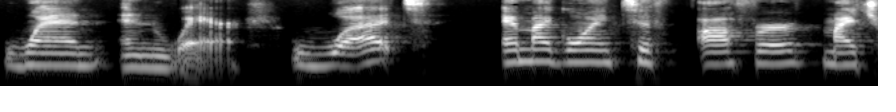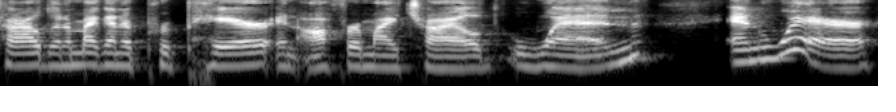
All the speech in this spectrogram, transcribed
when, and where. What am I going to offer my child? When am I going to prepare and offer my child when? and where.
